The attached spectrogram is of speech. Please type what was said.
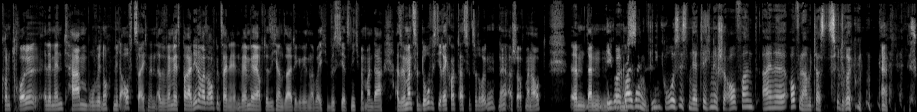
Kontrollelement haben, wo wir noch mit aufzeichnen. Also wenn wir jetzt parallel noch was aufgezeichnet hätten, wären wir ja auf der sicheren Seite gewesen. Aber ich wüsste jetzt nicht, wenn man da, also wenn man zu doof ist, die Rekordtaste zu drücken, ne, Asche auf mein Haupt, ähm, dann. Ich wollte mal sagen, wie groß ist denn der technische Aufwand, eine Aufnahmetaste zu drücken? Ja, das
